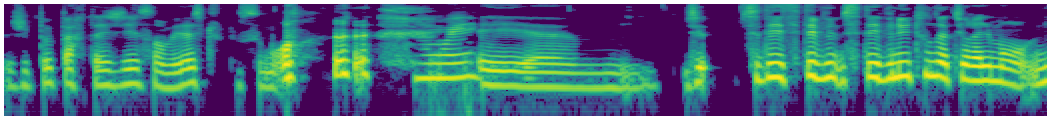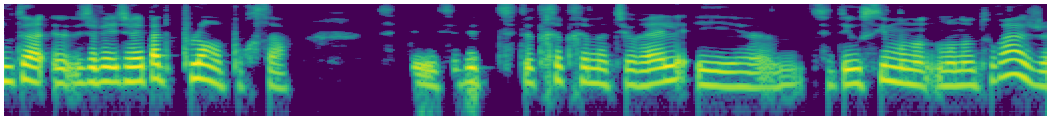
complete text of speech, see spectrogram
je peux partager son message tout doucement. oui. Et c'était, venu tout naturellement. J'avais pas de plan pour ça. C'était, très très naturel et c'était aussi mon, mon entourage.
